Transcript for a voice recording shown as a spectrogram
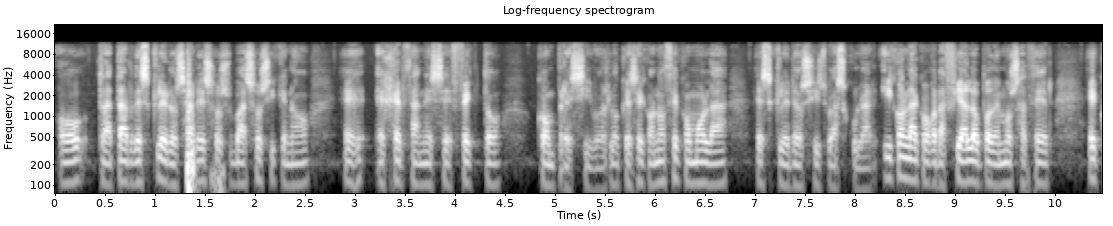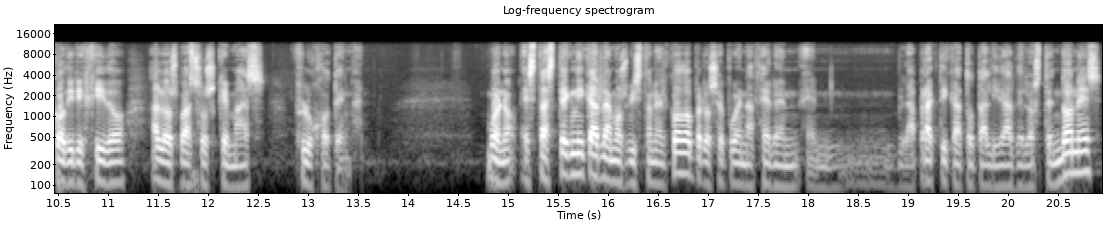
o tratar de esclerosar esos vasos y que no eh, ejerzan ese efecto compresivo, es lo que se conoce como la esclerosis vascular. Y con la ecografía lo podemos hacer ecodirigido a los vasos que más flujo tengan. Bueno, estas técnicas las hemos visto en el codo, pero se pueden hacer en, la práctica totalidad de los tendones,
